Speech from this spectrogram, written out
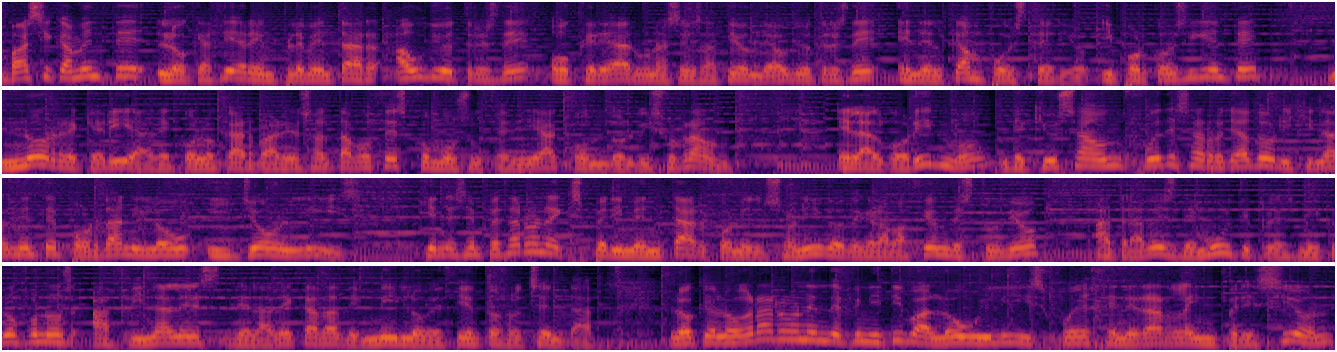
Básicamente lo que hacía era implementar audio 3D o crear una sensación de audio 3D en el campo estéreo y por consiguiente no requería de colocar varios altavoces como sucedía con Dolby Surround. El algoritmo de Q-Sound fue desarrollado originalmente por Danny Lowe y John Lees, quienes empezaron a experimentar con el sonido de grabación de estudio a través de múltiples micrófonos a finales de la década de 1980. Lo que lograron en definitiva Lowe y Lees fue generar la impresión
